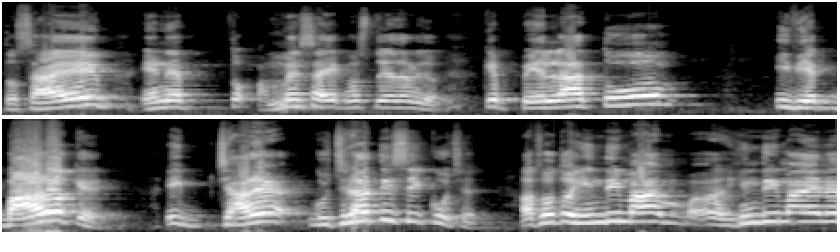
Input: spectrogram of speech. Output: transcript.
તો સાહેબ, એને તો હંમેશા એક વસ્તુ યાદ રાખજો, કે પહેલાં તો એ બાળકે એ જ્યારે ગુજરાતી શીખવું છે, અથવા તો હિન્દીમાં હિન્દીમાં એને,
